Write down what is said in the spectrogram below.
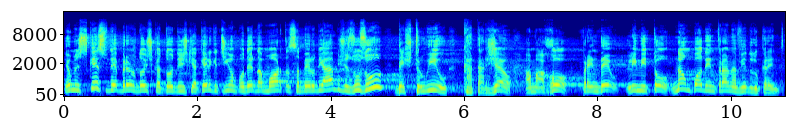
eu me esqueço de Hebreus 2,14, diz que aquele que tinha o poder da morte a saber o diabo, Jesus o destruiu, catargel, amarrou, prendeu, limitou, não pode entrar na vida do crente.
